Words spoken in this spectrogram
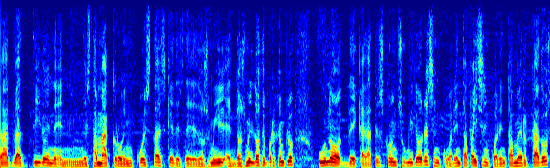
advertido en, esta macro encuesta es que desde 2000, en 2012, por ejemplo, uno de cada tres consumidores en 40 países, en 40 mercados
